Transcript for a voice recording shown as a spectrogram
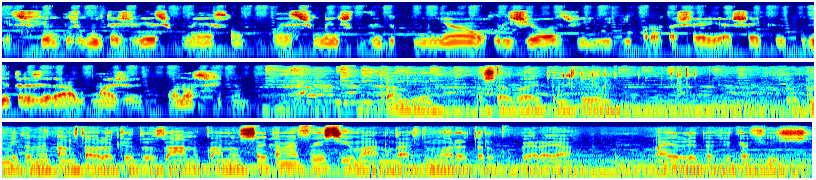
esses filmes muitas vezes começam com esses momentos de, de comunhão religiosos e, e, pronto, achei, achei que podia trazer algo mais ao nosso filme. Tranquilo, achei bem, tranquilo. A mim também quando estava aqui há dois anos, quando não sei também foi assim, mano. Um gajo demora a recupera, já. Mas a letra fica fixe.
